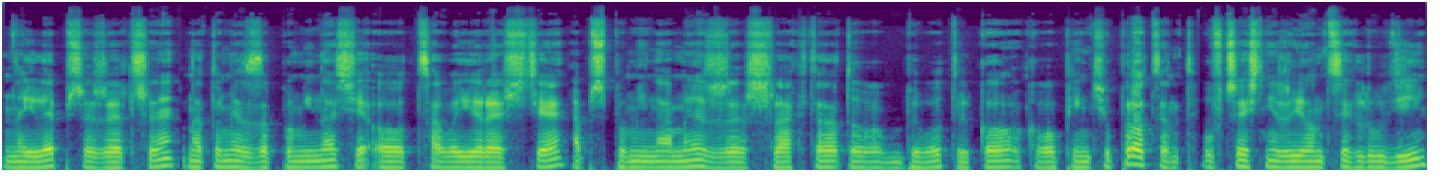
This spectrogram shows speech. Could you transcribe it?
najlepsze rzeczy, natomiast zapomina się o całej reszcie, a przypominamy, że szlachta to było tylko około 5% ówcześnie żyjących ludzi,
